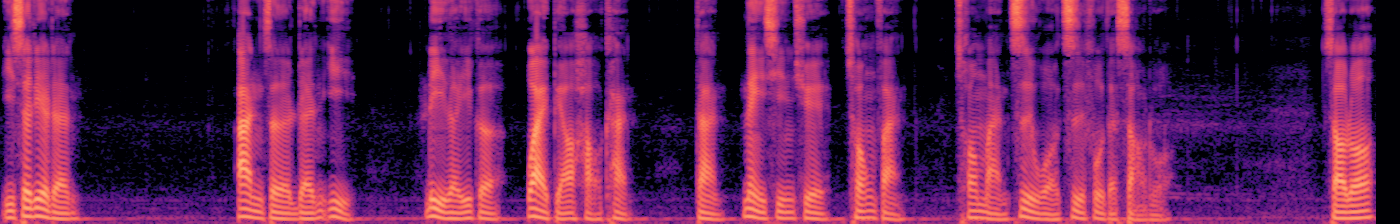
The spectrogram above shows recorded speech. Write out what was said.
以色列人按着人意立了一个外表好看，但内心却充满充满自我自负的扫罗。扫罗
